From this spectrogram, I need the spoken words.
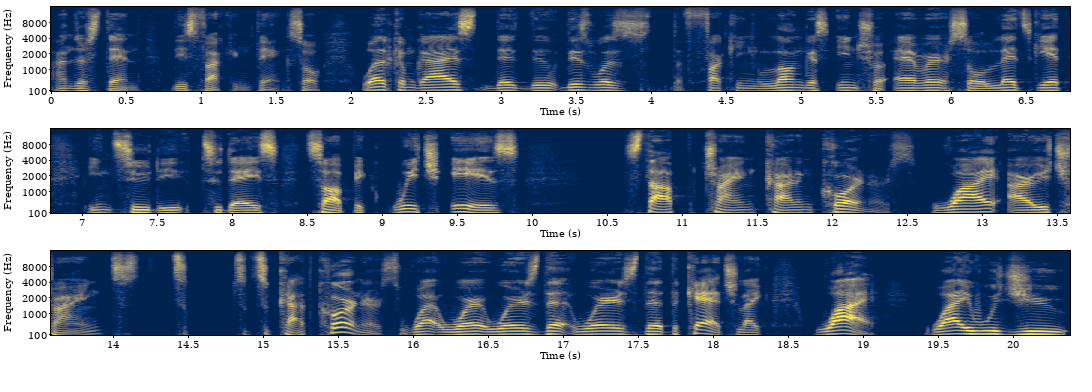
understand this fucking thing. So welcome guys. Th- th- this was the fucking longest intro ever. So let's get into the today's topic which is stop trying cutting corners. Why are you trying to, to, to, cut corners? What where where's the where's the the catch? Like why? Why would you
